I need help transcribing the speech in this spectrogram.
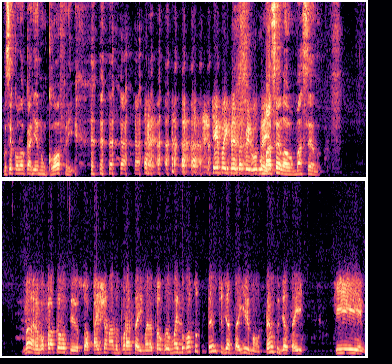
você colocaria num cofre? Quem foi que fez essa pergunta o aí? Marcelão, Marcelo. Mano, eu vou falar pra você, eu sou apaixonado por açaí, mano. Eu sou, eu, mas eu gosto tanto de açaí, irmão, tanto de açaí, que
